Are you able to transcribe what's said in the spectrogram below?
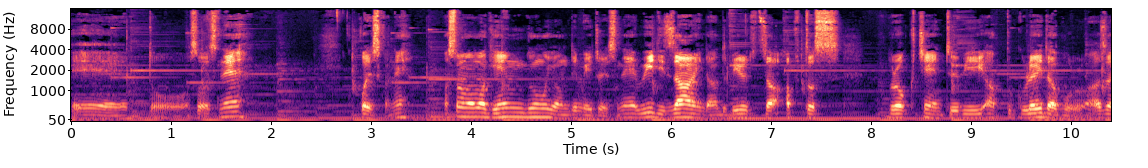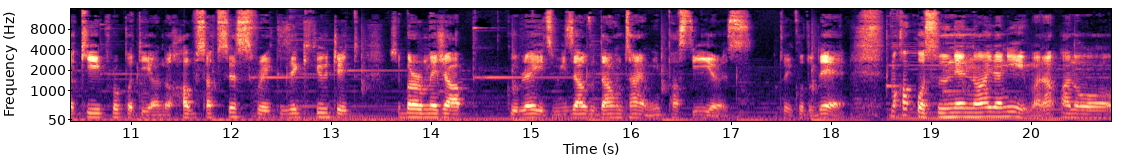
えー、っと、そうですね、ここですかね。そのまま原文を読んでみるとですね、We designed and built the Aptos blockchain to be upgradable as a key property and have successfully executed several major upgrades without downtime in past years ということで、まあ、過去数年の間に、まあ、あの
